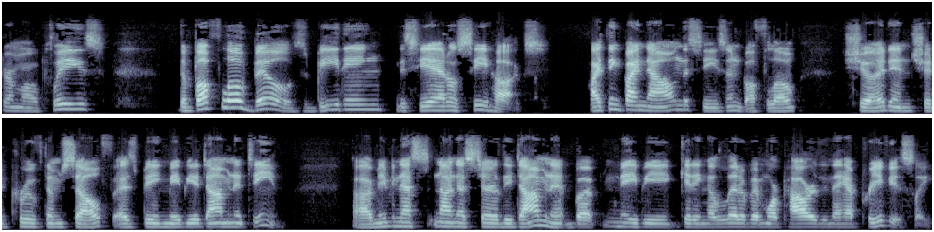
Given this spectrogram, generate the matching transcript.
drumroll please, the Buffalo Bills beating the Seattle Seahawks. I think by now in the season, Buffalo should and should prove themselves as being maybe a dominant team. Uh, maybe not necessarily dominant, but maybe getting a little bit more power than they have previously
